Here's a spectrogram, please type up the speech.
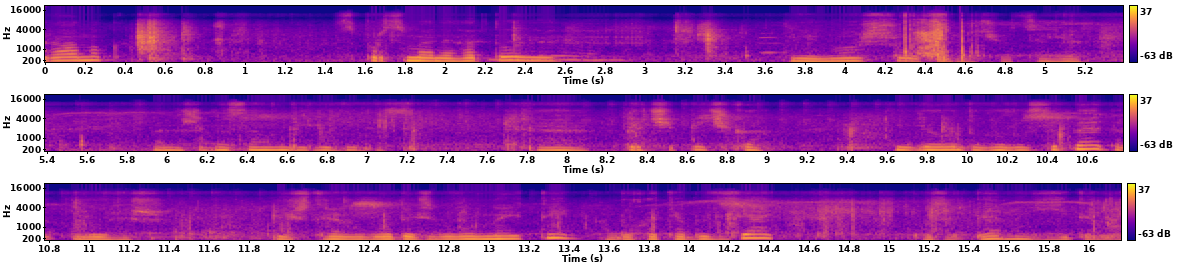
ранок. Спортсмени готові. Ні, ну а що, коротше, це я. У мене ж на самом деле десь е, причепічка для велосипеда, але ж їх ж треба було десь було знайти або хоча б взяти. Боже, де ми їдемо?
